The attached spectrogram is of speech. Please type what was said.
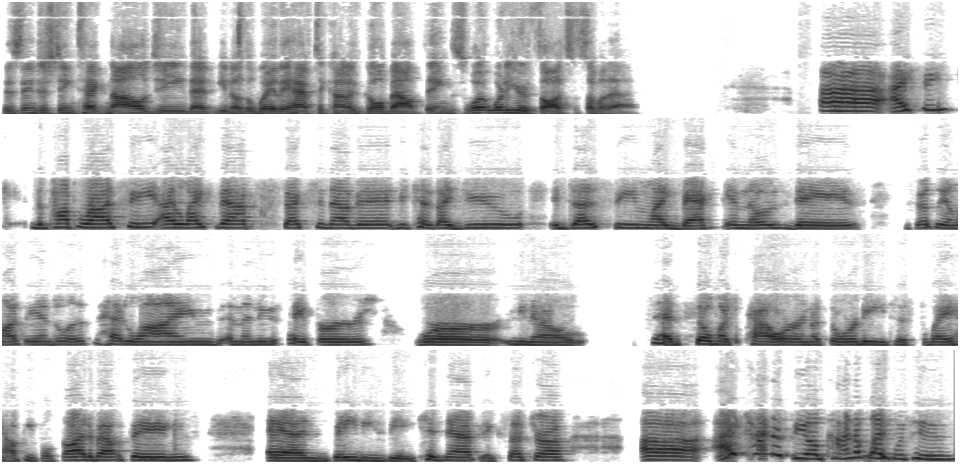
this interesting technology that you know the way they have to kind of go about things. What what are your thoughts on some of that? Uh, I think the paparazzi. I like that section of it because I do. It does seem like back in those days, especially in Los Angeles, headlines and the newspapers were, you know, had so much power and authority to sway how people thought about things and babies being kidnapped, etc. Uh, I kind of feel kind of like with his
